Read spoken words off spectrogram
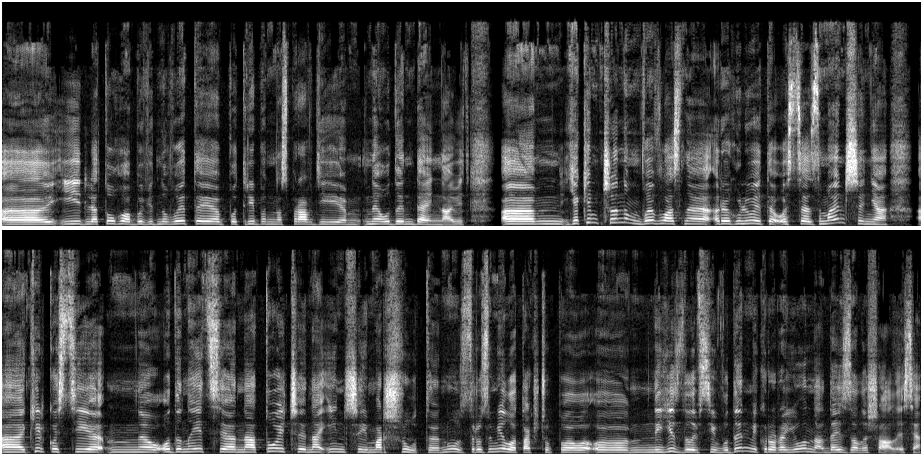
Е, і для того, аби відновити, потрібен насправді не один день навіть. Е, яким чином ви власне регулюєте ось це зменшення е, кількості одиниць на той чи на інший маршрут? Ну зрозуміло, так щоб е, не їздили всі в один мікрорайон, а десь залишалися.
